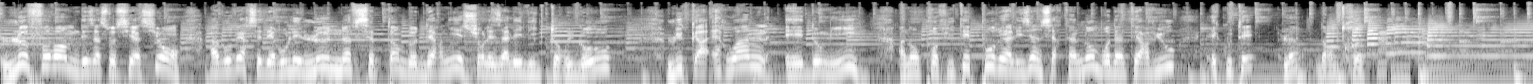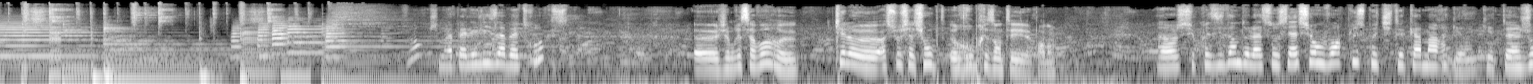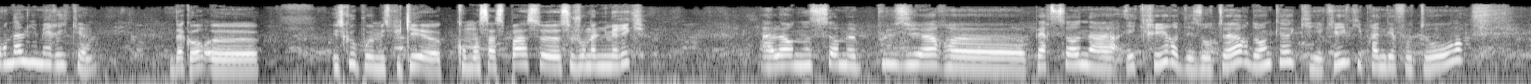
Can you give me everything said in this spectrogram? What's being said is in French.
Le forum des associations à Vauvert s'est déroulé le 9 septembre dernier sur les allées Victor Hugo. Lucas Erwan et Domi en ont profité pour réaliser un certain nombre d'interviews. Écoutez l'un d'entre eux. Bonjour, je m'appelle Elisabeth Roux. Euh, J'aimerais savoir euh, quelle euh, association représentez, pardon. Alors, je suis présidente de l'association Voir Plus Petite Camargue, qui est un journal numérique. D'accord. euh, Est-ce que vous pouvez m'expliquer euh, comment ça se passe, euh, ce journal numérique? Alors, nous sommes plusieurs euh, personnes à écrire, des auteurs donc, qui écrivent, qui prennent des photos.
